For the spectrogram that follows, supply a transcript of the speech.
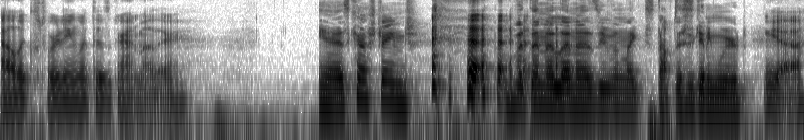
Alex flirting with his grandmother. yeah. It's kind of strange, but then Elena is even like, "Stop! This is getting weird." Yeah.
